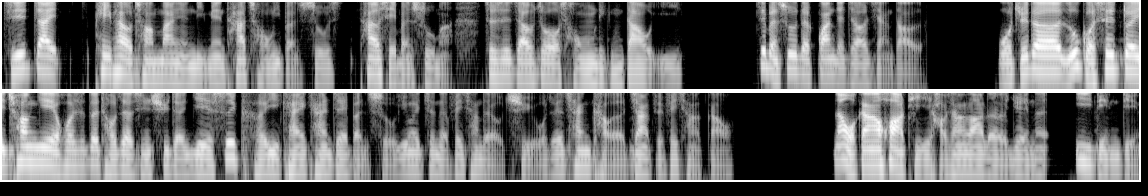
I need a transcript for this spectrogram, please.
其实，在 PayPal 创办人里面，他从一本书，他有写一本书嘛，就是叫做《从零到一》。这本书的观点就要讲到了。我觉得，如果是对创业或是对投资有兴趣的人，也是可以看一看这本书，因为真的非常的有趣。我觉得参考的价值非常的高。那我刚刚话题好像拉的远了一点点，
